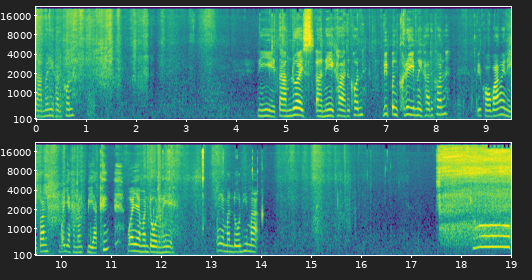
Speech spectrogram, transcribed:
ตามไม่นี่ค่ะทุกคน นี่ตามด้วยอ่านี่ค่ะทุกคนวิปเปิลครีมเลยค่ะทุกคนวิขอวางไว้นี่ก่อนว่าอยากให้มันเปียกว่าอย่ามันโดนอันนี้ว่าอย่ามันโดนหิมะชุบ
